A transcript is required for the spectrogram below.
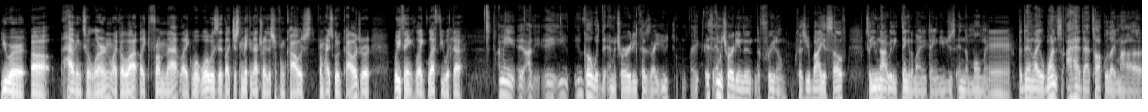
you were uh having to learn like a lot like from that? Like what what was it like just making that transition from college from high school to college or what do you think like left you with that? I mean, I, you you go with the immaturity because like you, like, it's immaturity and the, the freedom because you're by yourself, so you're not really thinking about anything. You're just in the moment. Mm. But then like once I had that talk with like my uh,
